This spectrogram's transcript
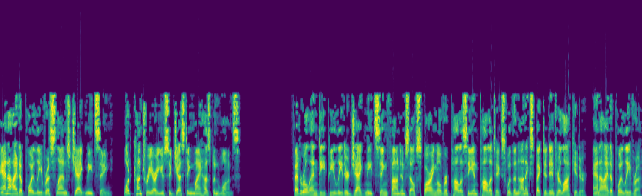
Anaida Poilievre slams Jagmeet Singh. What country are you suggesting my husband wants? Federal NDP leader Jagmeet Singh found himself sparring over policy and politics with an unexpected interlocutor, Anaida Poilievre,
